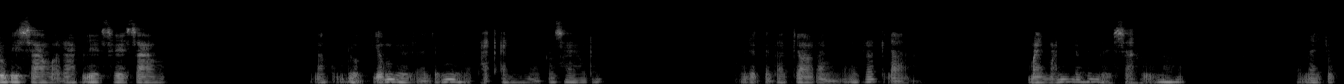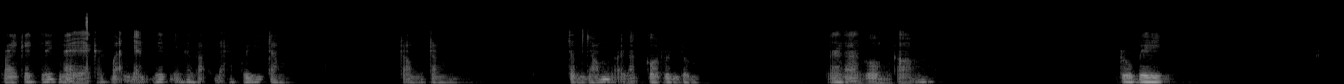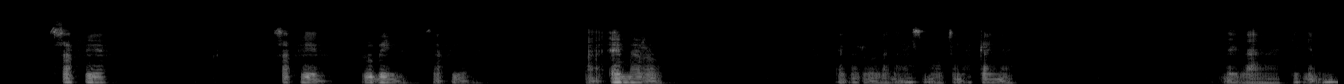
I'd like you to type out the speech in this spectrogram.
ruby sao và ravier sao nó cũng được giống như là, giống như là thạch anh mà có sao đó. Được người ta cho rằng nó rất là may mắn đối với người sở hữu nó. Hôm nay tôi quay cái clip này để các bạn nhận biết những cái loại đá quý trong trong trong trong nhóm gọi là corundum. Đó là gồm có ruby, sapphire sapphire ruby sapphire và emerald. Emerald là đá màu xanh lá cây này. Đây là chiếc nhẫn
